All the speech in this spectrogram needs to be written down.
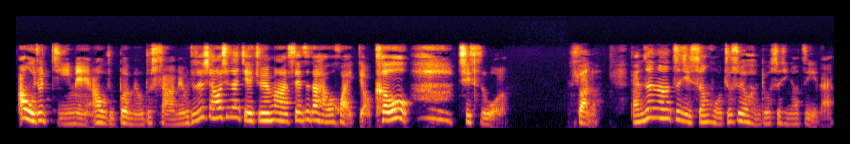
啊，我就急没，啊，我就笨没，我就傻没，我只是想要现在解决嘛，谁知道它会坏掉？可恶，气死我了！算了，反正呢，自己生活就是有很多事情要自己来。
